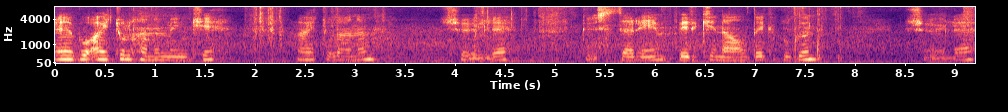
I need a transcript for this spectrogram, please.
E, bu Aytul Hanım'ınki. Aytul Hanım şöyle göstereyim. Birkin aldık bugün. Şöyle.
